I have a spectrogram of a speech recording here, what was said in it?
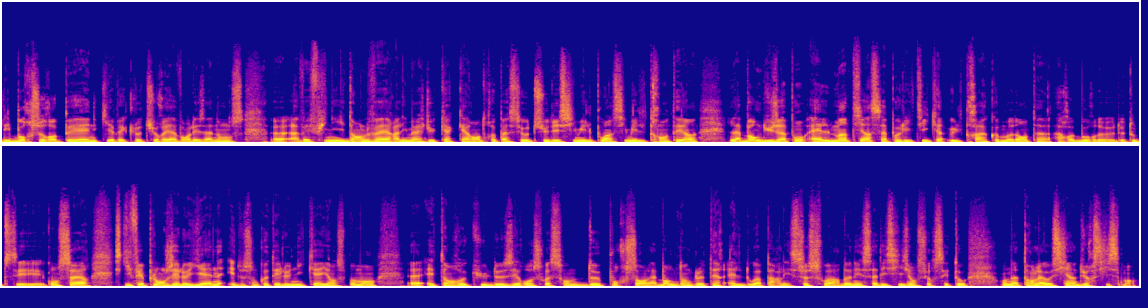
Les bourses européennes qui avaient clôturé avant les annonces avaient fini dans le vert, à l'image du CAC 40 repassé au-dessus des 6000 points, 6030 la Banque du Japon, elle, maintient sa politique ultra accommodante à rebours de, toutes ses consoeurs, ce qui fait plonger le yen et de son côté le Nikkei en ce moment euh, est en recul de 0,62%. La Banque d'Angleterre, elle, doit parler ce soir, donner sa décision sur ces taux. On attend là aussi un durcissement.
